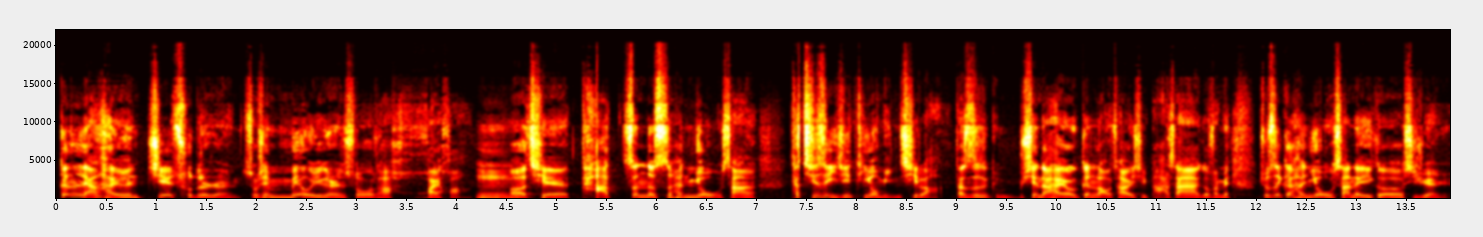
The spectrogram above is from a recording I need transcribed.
跟梁海源接触的人，首先没有一个人说他坏话，嗯，而且他真的是很友善。他其实已经挺有名气了，但是现在还要跟老超一起爬山啊，各方面就是一个很友善的一个喜剧演员，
